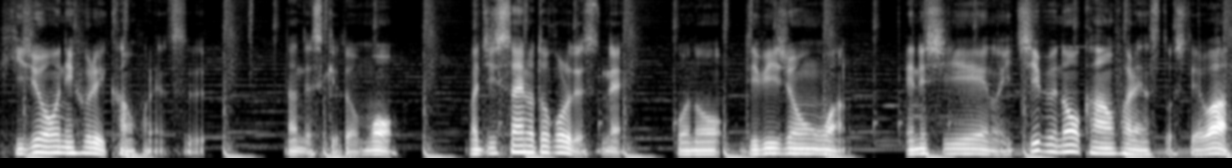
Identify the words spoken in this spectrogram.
非常に古いカンファレンスなんですけども、まあ、実際のところですね、このディビジョン1、NCAA の一部のカンファレンスとしては、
